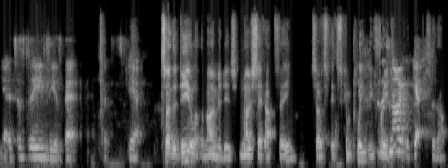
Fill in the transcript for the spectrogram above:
yeah, it's as easy as that. Yeah. So the deal at the moment is no setup fee. So it's, it's completely free no, yeah. set up.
